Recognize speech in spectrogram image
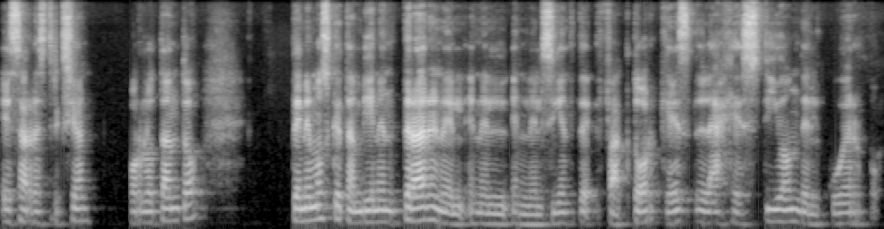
esa restricción. Por lo tanto, tenemos que también entrar en el, en el, en el siguiente factor, que es la gestión del cuerpo.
